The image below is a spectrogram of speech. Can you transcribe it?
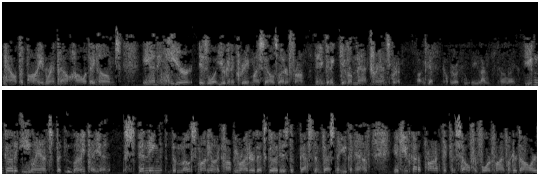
how to buy and rent out holiday homes, and here is what you're going to create my sales letter from. And you're going to give them that transcript. I can get copyright from Elance, can't I? You can go to Elance, but let me tell you, spending the most money on a copywriter that's good is the best investment you can have. If you've got a product that can sell for four or five hundred dollars,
